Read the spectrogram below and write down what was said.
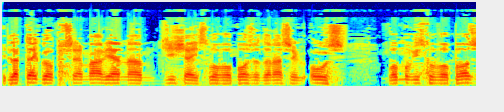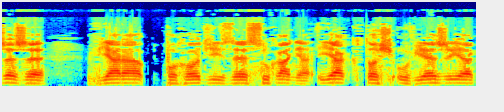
I dlatego przemawia nam dzisiaj Słowo Boże do naszych usz, bo mówi Słowo Boże, że wiara pochodzi ze słuchania. I jak ktoś uwierzy, jak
